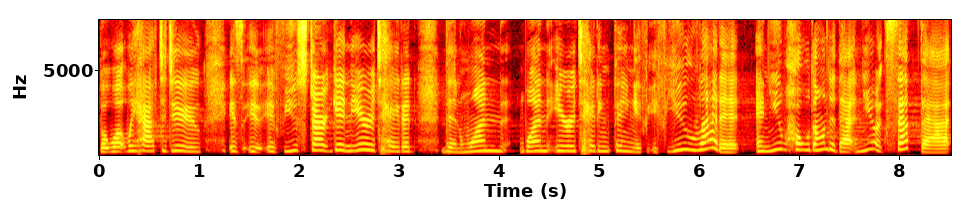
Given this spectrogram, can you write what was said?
But what we have to do is if you start getting irritated, then one, one irritating thing, if, if you let it and you hold on to that and you accept that,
